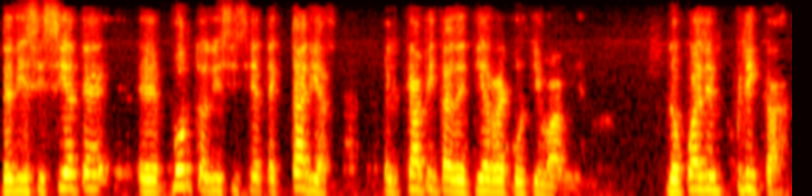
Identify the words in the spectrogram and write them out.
de 17.17 eh, hectáreas el cápita de tierra cultivable, lo cual implica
